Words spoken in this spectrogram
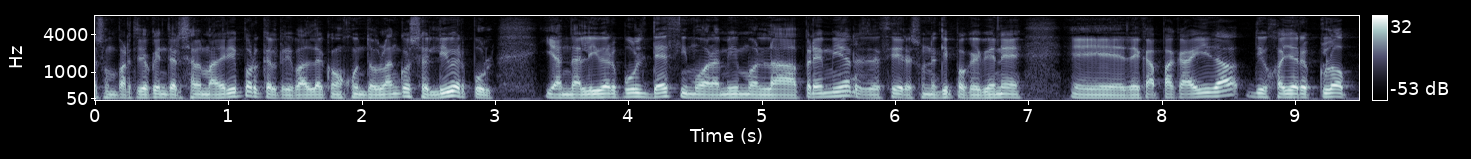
es un partido que interesa al Madrid porque el rival del conjunto blanco es el Liverpool. Y anda el Liverpool décimo ahora mismo en la Premier, es decir, es un equipo que viene eh, de capa caída. Dijo ayer Klopp,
